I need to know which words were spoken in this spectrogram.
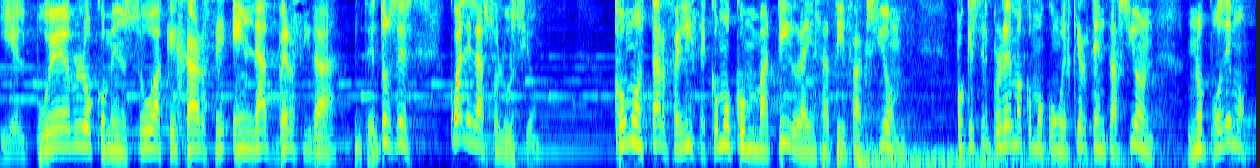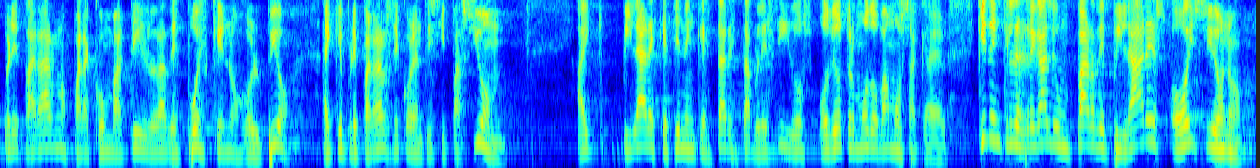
Y el pueblo comenzó a quejarse en la adversidad. Entonces, ¿cuál es la solución? Cómo estar felices, cómo combatir la insatisfacción. Porque es el problema como con cualquier tentación. No podemos prepararnos para combatirla después que nos golpeó. Hay que prepararse con anticipación. Hay pilares que tienen que estar establecidos o de otro modo vamos a caer. ¿Quieren que les regale un par de pilares hoy, sí o no?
